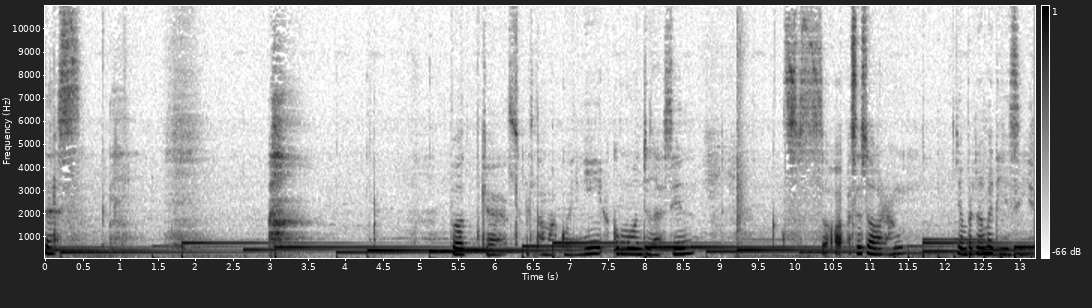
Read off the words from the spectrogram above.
tes. Podcast pertamaku ini aku mau jelasin seseorang yang bernama Daisy.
